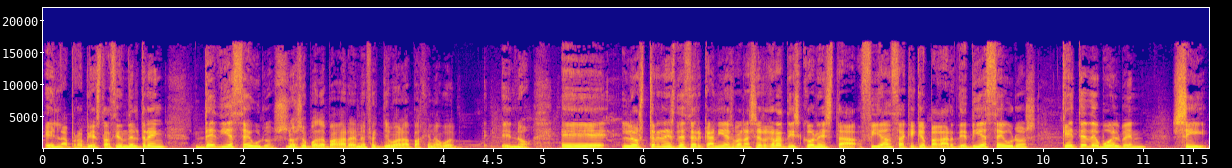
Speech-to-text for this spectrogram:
en la propia estación del tren, de 10 euros. ¿No se puede pagar en efectivo en la página web? Eh, no. Eh, los trenes de cercanías van a ser gratis con esta fianza que hay que pagar de 10 euros que te devuelven si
